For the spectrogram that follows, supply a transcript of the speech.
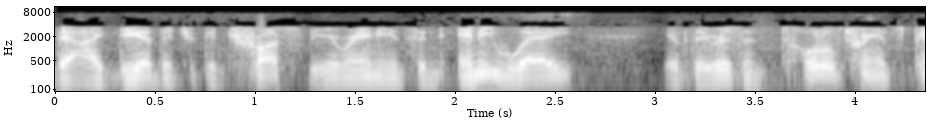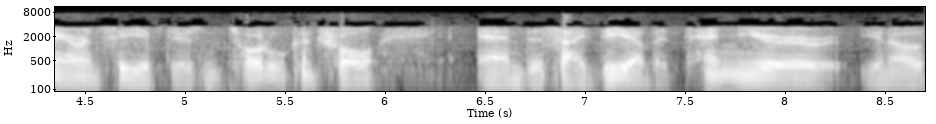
the idea that you can trust the Iranians in any way, if there isn't total transparency, if there isn't total control, and this idea of a 10-year, you know,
